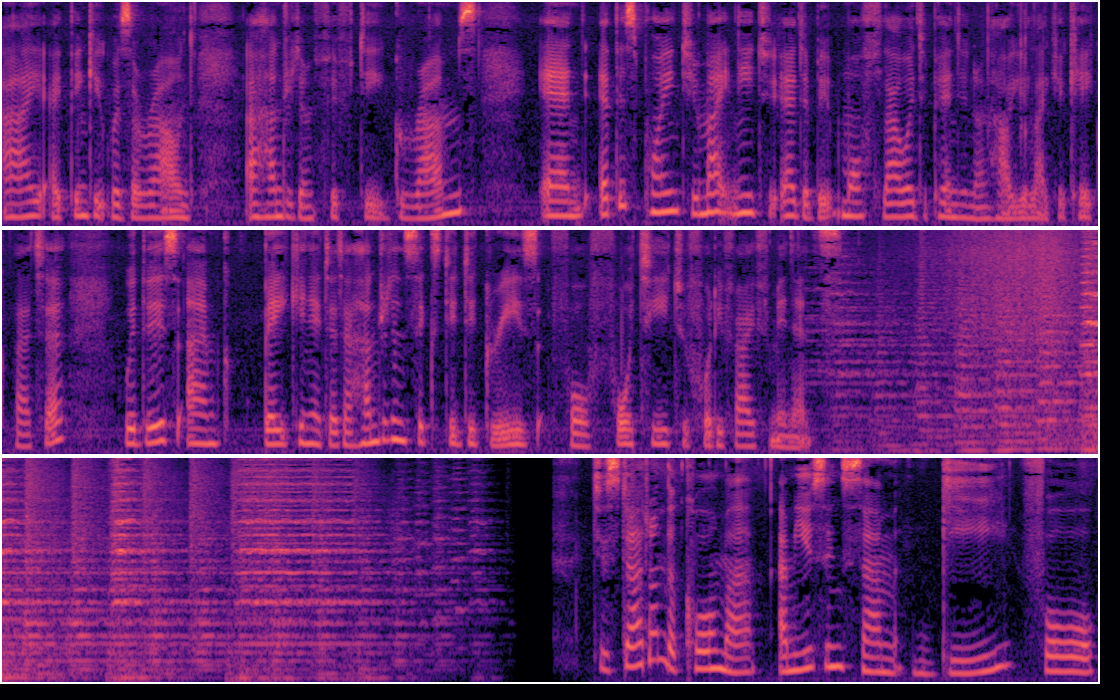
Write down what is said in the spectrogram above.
eye. I think it was around 150 grams. And at this point, you might need to add a bit more flour depending on how you like your cake batter. With this, I'm baking it at 160 degrees for 40 to 45 minutes. To start on the korma, I'm using some ghee for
